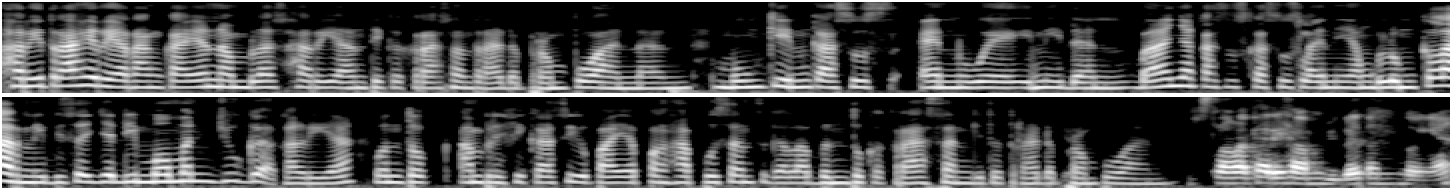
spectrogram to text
hari terakhir ya rangkaian 16 hari anti kekerasan terhadap perempuan dan mungkin kasus NW ini dan banyak kasus-kasus lainnya yang belum kelar nih bisa jadi momen juga kali ya untuk amplifikasi upaya penghapusan segala bentuk kekerasan gitu terhadap Ya. perempuan. Selamat Hari HAM juga tentunya.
